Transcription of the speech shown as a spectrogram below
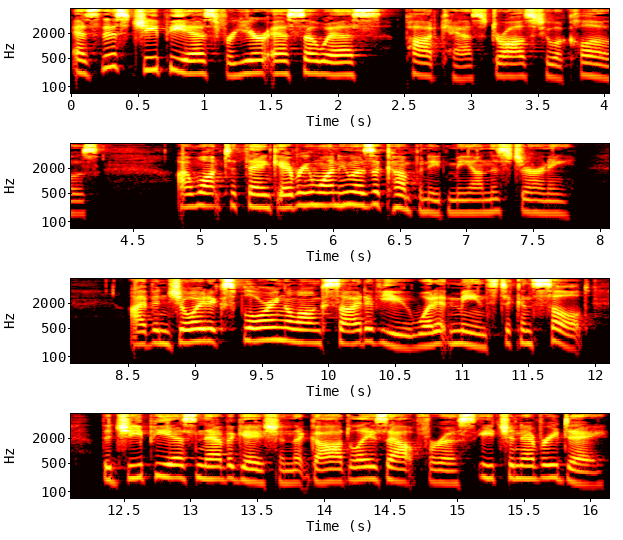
As this GPS for Your SOS podcast draws to a close, I want to thank everyone who has accompanied me on this journey. I've enjoyed exploring alongside of you what it means to consult the GPS navigation that God lays out for us each and every day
